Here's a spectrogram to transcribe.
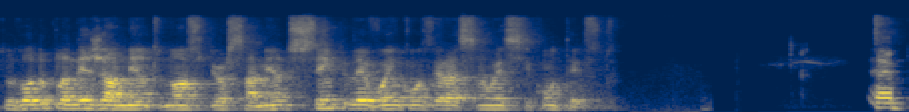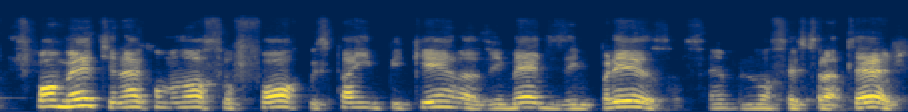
todo o planejamento nosso de orçamento sempre levou em consideração esse contexto. É, principalmente, né, como nosso foco está em pequenas e médias empresas, sempre nossa estratégia,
